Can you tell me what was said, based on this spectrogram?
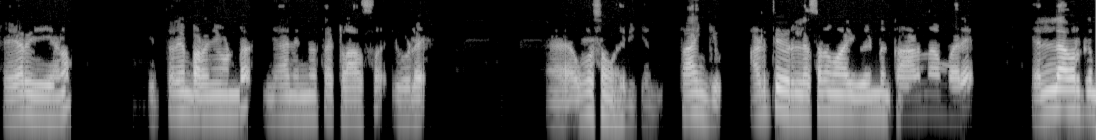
ഷെയർ ചെയ്യണം. ഇത്രയും പറഞ്ഞുകൊണ്ട് ഞാൻ ഇന്നത്തെ ക്ലാസ് ഇവിടെ ഉപസംഹരിക്കുന്നു. താങ്ക് അടുത്ത ഒരു ലെസണുമായി വീണ്ടും കാണുന്നതും വരെ എല്ലാവർക്കും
